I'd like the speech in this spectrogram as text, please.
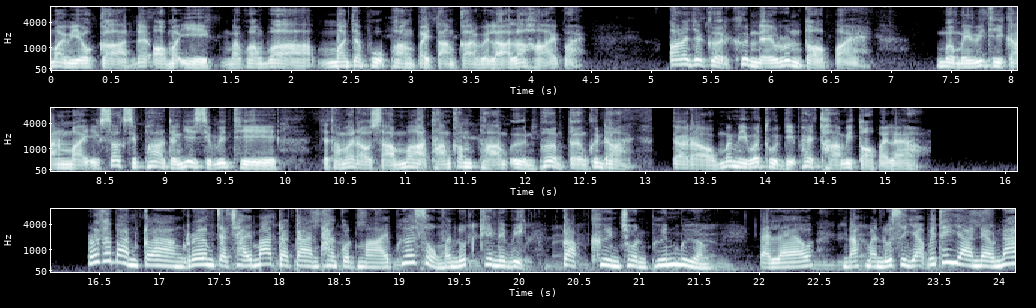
ไม่มีโอกาสได้ออกมาอีก หมายความว่ามันจะผุพังไปตามกาลเวลาและหายไปอะไรจะเกิดขึ้นในรุ่นต่อไป เมื่อมีวิธีการใหม่อีกสัก 15ถึง20 วิธี จะทำให้เราสามารถถามคำถามอื่นเพิ่มเติมขึ้นได้ แต่เราไม่มีวัตถุดิบให้ถามอีกต่อไปแล้ว รัฐบาลกลางเริ่มจะใช้มาตรการทางกฎหมายเพื่อส่งมนุษย์เคเนวิกกลับคืนชนพื้นเมือง แต่แล้วนักมนุษยวิทยาแนวหน้า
